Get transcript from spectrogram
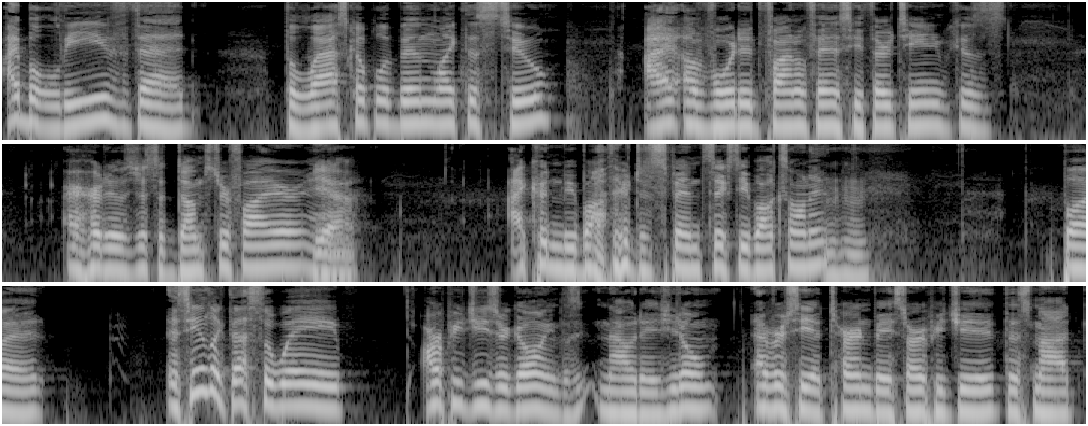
I believe that the last couple have been like this too. I avoided Final Fantasy 13 because I heard it was just a dumpster fire. And Yeah. I couldn't be bothered to spend 60 bucks on it. Mm-hmm. But it seems like that's the way RPGs are going nowadays. You don't ever see a turn-based RPG that's not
